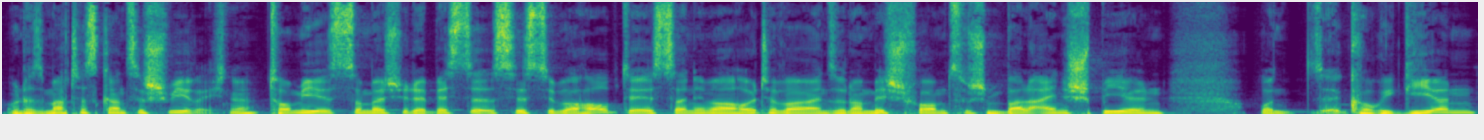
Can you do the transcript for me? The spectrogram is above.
und das macht das Ganze schwierig. Ne? Tommy ist zum Beispiel der beste Assist überhaupt. Der ist dann immer, heute war er in so einer Mischform zwischen Ball einspielen und äh, korrigieren.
